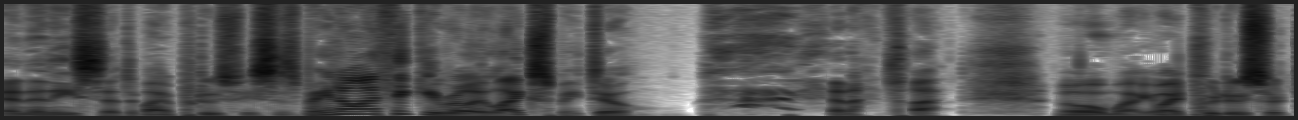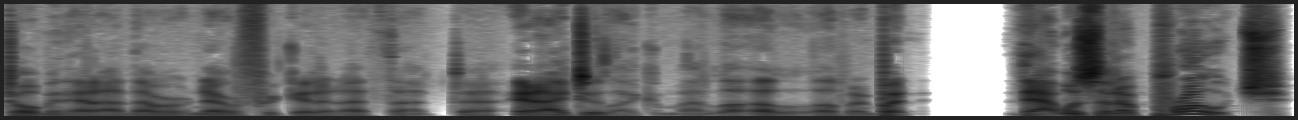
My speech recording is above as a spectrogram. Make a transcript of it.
And then he said to my producer, he says, but you know, I think he really likes me too. and I thought, oh my, my producer told me that. I'll never, never forget it. I thought, uh, and I do like him. I, lo- I love him. But that was an approach.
